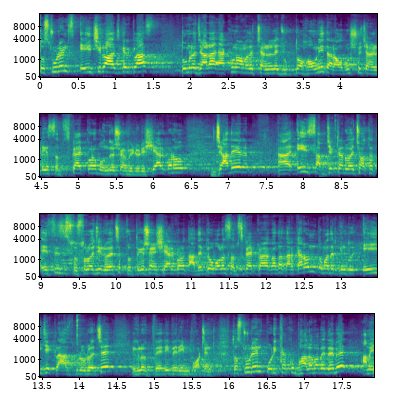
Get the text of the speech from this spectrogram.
তো স্টুডেন্টস এই ছিল আজকের ক্লাস তোমরা যারা এখনও আমাদের চ্যানেলে যুক্ত হওনি, তারা অবশ্যই চ্যানেলটিকে সাবস্ক্রাইব করো, বন্ধুদের সঙ্গে ভিডিওটি শেয়ার করো। যাদের এই সাবজেক্টটা রয়েছে, অর্থাৎ এসএসসি সোশ্যোলজি রয়েছে, প্রত্যেকের সঙ্গে শেয়ার করো, তাদেরকেও বলো সাবস্ক্রাইব করার কথা। তার কারণ তোমাদের কিন্তু এই যে ক্লাসগুলো রয়েছে, এগুলো ভেরি ভেরি ইম্পর্টেন্ট তো স্টুডেন্ট পরীক্ষা খুব ভালোভাবে দেবে। আমি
